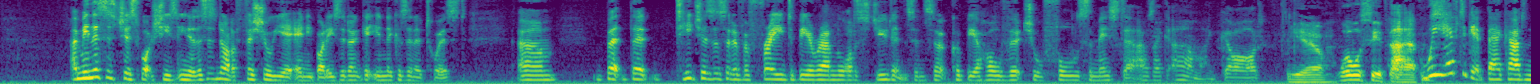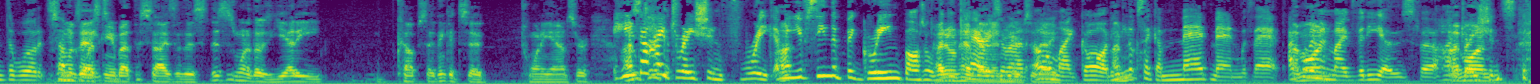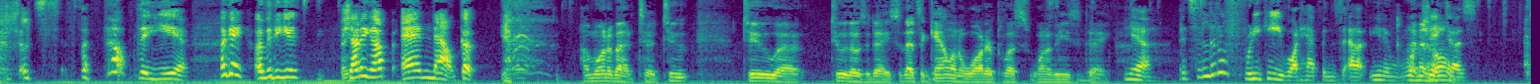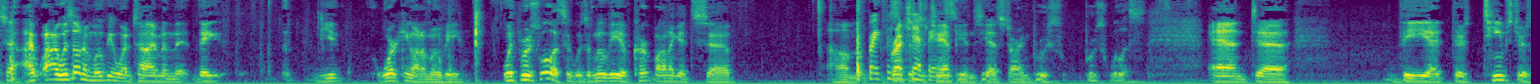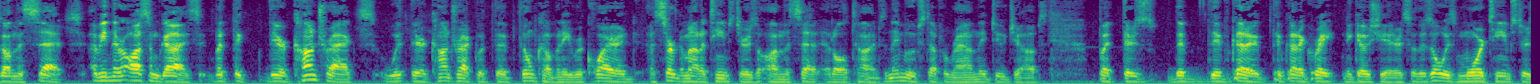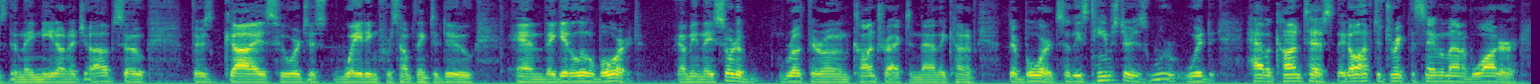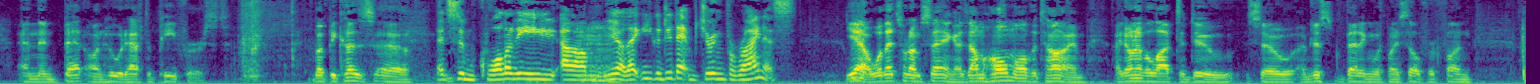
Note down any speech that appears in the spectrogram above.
I mean, this is just what she's. You know, this is not official yet, anybody. So don't get your knickers in a twist. Um, but that teachers are sort of afraid to be around a lot of students, and so it could be a whole virtual fall semester. I was like, oh my god. Yeah, well, we'll see if that Uh, happens. we have to get back out into the world at Someone's some point. Someone's asking about the size of this. This is one of those Yeti cups. I think it's a 20 ouncer. He's I'm a drinking- hydration freak. I mean, I- you've seen the big green bottle that he don't have that carries in here around. today. Oh my god, he I'm- looks like a madman with that. I I'm put him on- in my videos for hydration on- specialist of the year. Okay, over to you. Shutting up and now go. I'm on about uh, two, two, uh, two of those a day. So that's a gallon of water plus one of these a day. Yeah, it's a little freaky what happens out. You know what I'm at Jake home. does. So I, I was on a movie one time, and they, they you working on a movie with Bruce Willis. It was a movie of Kurt Vonnegut's uh, um, Breakfast of Champions. Champions. Yeah, starring Bruce Bruce Willis, and uh, the uh, there's Teamsters on the set. I mean, they're awesome guys, but the, their contracts with their contract with the film company required a certain amount of Teamsters on the set at all times, and they move stuff around, they do jobs. But there's they've, they've got a they've got a great negotiator, so there's always more Teamsters than they need on a job. So there's guys who are just waiting for something to do, and they get a little bored. I mean, they sort of wrote their own contract, and now they kind of they're bored. So these Teamsters were, would have a contest. They'd all have to drink the same amount of water, and then bet on who would have to pee first. But because, uh, It's some quality. Um, yeah, that you could do that during Varinus. yeah, well, that's what I'm saying. As I'm home all the time, I don't have a lot to do, so I'm just betting with myself for fun.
